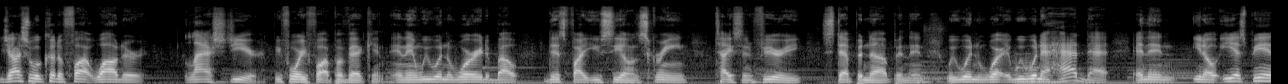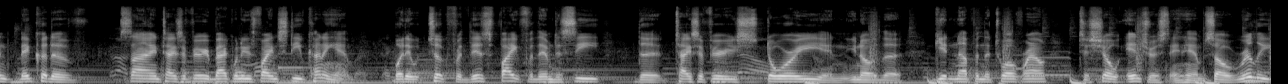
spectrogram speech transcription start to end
Joshua could have fought Wilder last year before he fought Povetkin, and then we wouldn't have worried about this fight you see on screen, Tyson Fury stepping up, and then we wouldn't we wouldn't have had that, and then you know ESPN they could have signed Tyson Fury back when he was fighting Steve Cunningham, but it took for this fight for them to see the Tyson Fury story and you know the getting up in the 12th round to show interest in him. So really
